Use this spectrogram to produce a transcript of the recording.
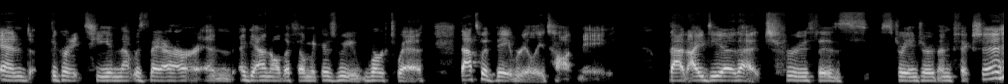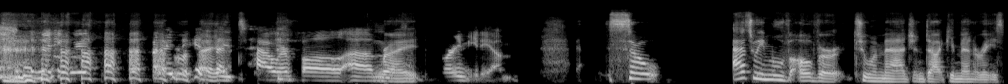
and the great team that was there and again all the filmmakers we worked with that's what they really taught me that idea that truth is stranger than fiction in many ways. I think right. it's a powerful um, right. story medium. So, as we move over to Imagine documentaries,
